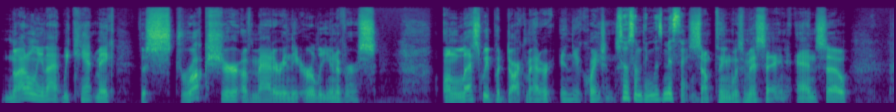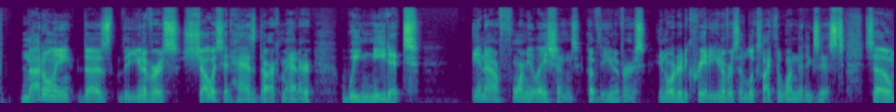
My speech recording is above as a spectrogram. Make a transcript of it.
Not only that, we can't make the structure of matter in the early universe unless we put dark matter in the equations. So something was missing. Something was missing. And so not only does the universe show us it has dark matter, we need it in our formulations of the universe in order to create a universe that looks like the one that exists. So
